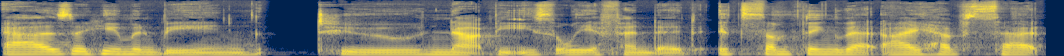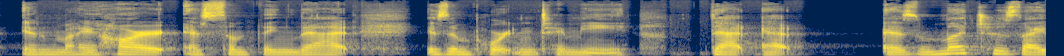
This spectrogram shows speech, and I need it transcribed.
as a human being to not be easily offended. It's something that I have set in my heart as something that is important to me, that at as much as I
